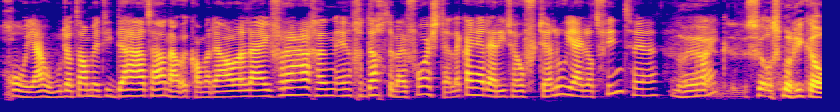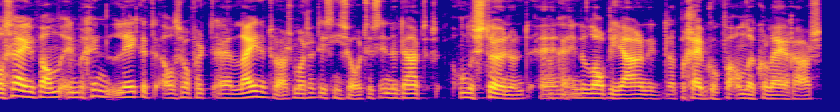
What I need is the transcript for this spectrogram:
goh, ja, hoe moet dat dan met die data? Nou, ik kan me daar allerlei vragen en gedachten bij voorstellen. Kan jij daar iets over vertellen, hoe jij dat vindt? eh? Nou ja, Mike? zoals Marieke al zei, van in het begin leek het alsof het eh, leidend was, maar dat is niet zo. Het is inderdaad ondersteunend. En in de loop der jaren, dat begrijp ik ook van andere collega's,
